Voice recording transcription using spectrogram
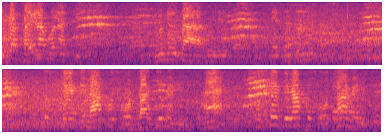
इसका परिणाम होना चाहिए मृदुता मृदुता जैसा उसके बिना कुछ होता ही नहीं है उसके बिना कुछ होता नहीं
